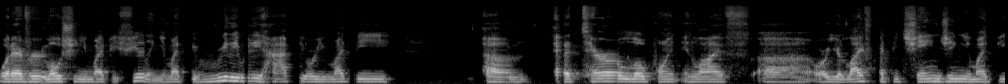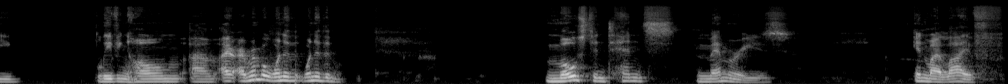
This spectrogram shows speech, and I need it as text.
whatever emotion you might be feeling. You might be really really happy, or you might be um, at a terrible low point in life, uh, or your life might be changing. You might be leaving home. Um, I, I, remember one of the, one of the most intense memories in my life,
